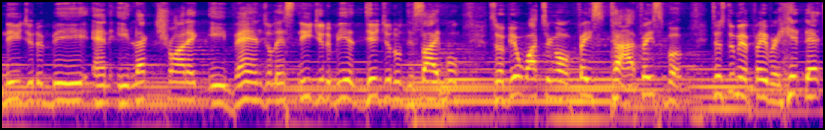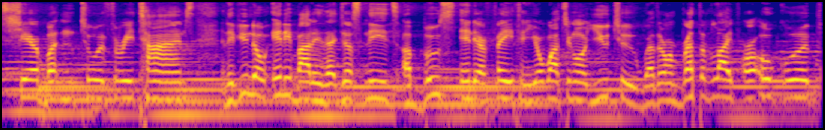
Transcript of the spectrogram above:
need you to be an electronic evangelist, need you to be a digital disciple. So if you're watching on FaceTime, Facebook, just do me a favor, hit that share button two or three times. And if you know anybody that just needs a boost in their faith and you're watching on YouTube, whether on Breath of Life or Oakwood,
